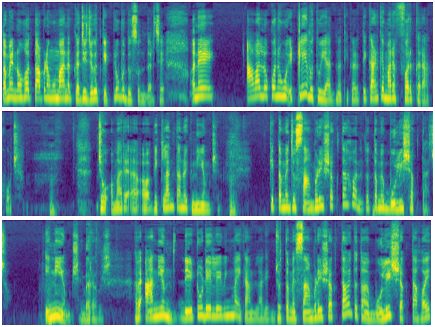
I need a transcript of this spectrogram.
તમે ન હોત તો આપણે હું માનત કે હજી જગત કેટલું બધું સુંદર છે. અને આવા લોકોને હું એટલે બધું યાદ નથી કરતી કારણ કે મારે ફર્ક રાખવો છે. જો અમારે વિકલાંગતાનો એક નિયમ છે કે તમે જો સાંભળી શકતા હો ને તો તમે બોલી શકતા છો. એ નિયમ છે. બરાબર છે. હવે આ નિયમ ડે ટુ ડે લિવિંગમાં કામ લાગે. જો તમે સાંભળી શકતા હોય તો તમે બોલી શકતા હોય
